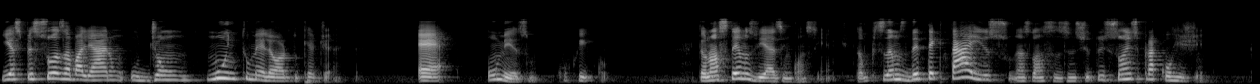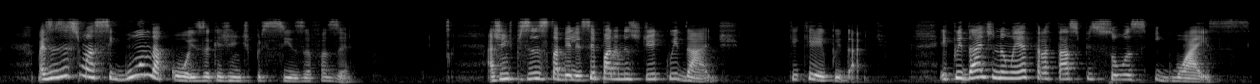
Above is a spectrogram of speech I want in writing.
e as pessoas avaliaram o John muito melhor do que a Jennifer. É o mesmo currículo. Então, nós temos viés inconsciente. Então, precisamos detectar isso nas nossas instituições para corrigir. Mas existe uma segunda coisa que a gente precisa fazer. A gente precisa estabelecer parâmetros de equidade. O que é equidade? Equidade não é tratar as pessoas iguais,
